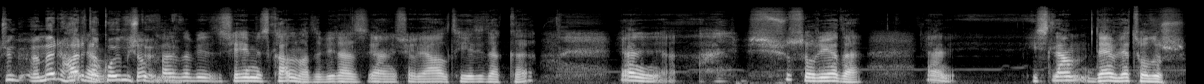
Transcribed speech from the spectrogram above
Çünkü Ömer harita Hocam, koymuştu Çok önüne. fazla bir şeyimiz kalmadı. Biraz yani şöyle 6-7 dakika. Yani şu soruya da yani İslam devlet olur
